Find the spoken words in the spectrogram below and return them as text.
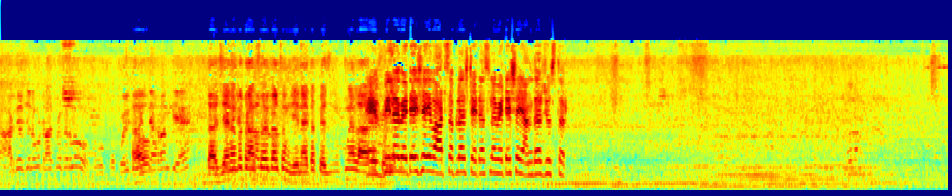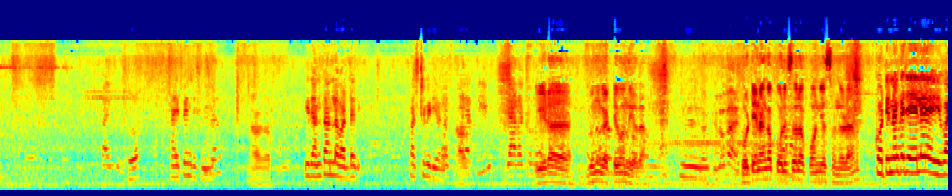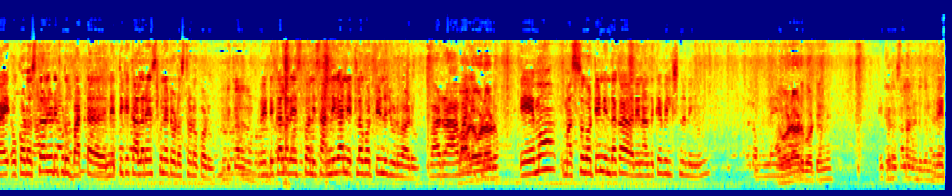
आठ दस जनों को ट्रांसफर कर लो वो पुलिस आओ। इतने हराम की है दस जने को ट्रांसफर कर तुम ये नहीं तो फेसबुक में ला FB లో పెట్టేసాయి వాట్సాప్ లో స్టేటస్ లో పెట్టేసాయి అందరు చూస్తారు అయిపోయింది సినిమా. ఇదంతా అందులో పడ్డది. ఫస్ట్ వీడియోలో. ఈడ జూమ్ గట్టిగా ఉంది కదా. కొట్టినాక పోలీసు వాళ్ళకి ఫోన్ చేస్తుంది కొట్టినాక చేయలే. ఒకడు వస్తాడు చూడు ఇప్పుడు బట్ట నెత్తికి కలర్ వేసుకునేటోడు వస్తాడు ఒకడు. రెడ్ కలర్ వేసుకొని సన్నిగా ఎట్లా కొట్టిండు చూడు వాడు. వాడు రావాలి. ఏమో మస్తు కొట్టిండు ఇందాక. నేను అందుకే పిలిచిన నిన్ను. కొట్టింది?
